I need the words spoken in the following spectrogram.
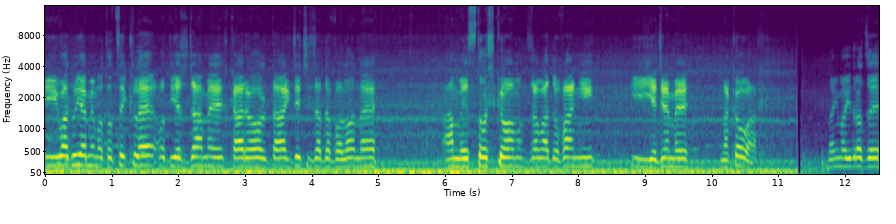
I ładujemy motocykle, odjeżdżamy. Karol, tak, dzieci zadowolone, a my z Tośką załadowani i jedziemy na kołach. No i moi drodzy,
